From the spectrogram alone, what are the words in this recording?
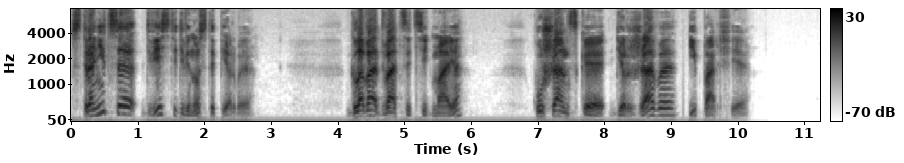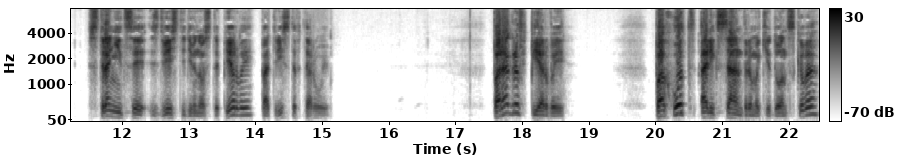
Страница 291. Глава 27. Кушанская держава и Парфия. Страницы с 291 по 302. Параграф 1. Поход Александра Македонского.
